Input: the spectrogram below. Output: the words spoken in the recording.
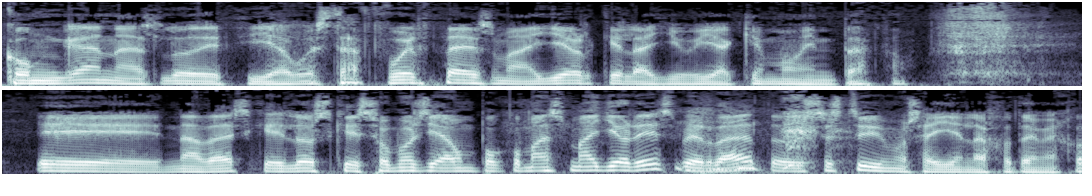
Con ganas lo decía, vuestra fuerza es mayor que la lluvia, qué momentazo. Eh, nada, es que los que somos ya un poco más mayores, ¿verdad? Todos estuvimos ahí en la JMJ.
